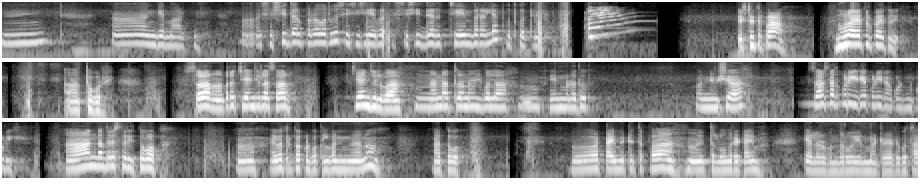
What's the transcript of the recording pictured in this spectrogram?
ಹ್ಞೂ ಹಂಗೆ ಮಾಡ್ತೀನಿ. ಶಶಿಧರ್ ಬರೋವರೆಗೂ ಶಶಿ ಶಶಿಧರ್ ಚೇಂಬರಲ್ಲೇ ಕೂತ್ಕೋತೀನಿ. ಎಷ್ಟೈತಪ್ಪ ನೂರ ಐವತ್ತು ರೂಪಾಯಿ ಐತ್ರಿ ಹಾಂ ತೊಗೊಳ್ರಿ. ಸರ್ ನನ್ನ ಹತ್ರ ಚೇಂಜ್ ಇಲ್ಲ ಸರ್. ಚೇಂಜ್ ಇಲ್ವಾ? ನನ್ನ ಹತ್ರನೂ ಇಲ್ವಲ್ಲ? ಹ್ಞೂ ಏನು ಮಾಡೋದು? ಒಂದು ನಿಮಿಷ. ಸರ್ ಸರ್, ಕೊಡಿ, ಇದೇ ಕೊಡಿ ನಾನು ಕೊಡ್ತೀನಿ, ಕೊಡಿ. ಹಂಗಂದ್ರೆ ಸರಿ ತಗೋಪ್ಪ ಹಾಂ ಐವತ್ತು ರೂಪಾಯಿ ಕೊಡ್ಬೇಕಲ್ವ ನಿಮ್ಗೆ ನಾನು? ಹಾಂ ತಗೋ. ಓ ಟೈಮ್ ಇಟ್ಟಿತ್ತಪ್ಪ. ಆಯ್ತಲ್ಲ ಅಂದರೆ ಟೈಮ್ ಎಲ್ಲರೂ ಬಂದರು, ಏನು ಮಾಡ್ಯಾರ ಗೊತ್ತಾ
